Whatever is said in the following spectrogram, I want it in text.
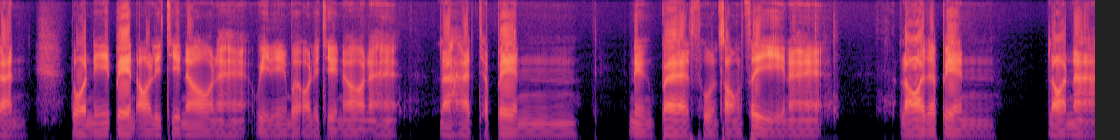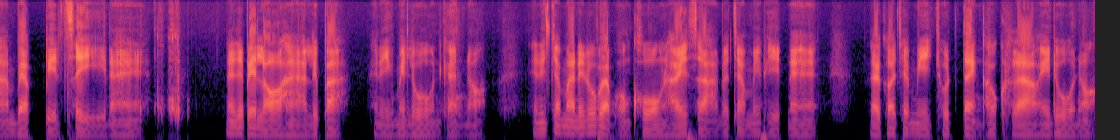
กัน ตัวนี้เป็น original นะฮะ Winning Bird Original นะฮะ รหัสจะเป็น 18024 นะฮะ ล้อจะเป็นล้อหนามแบบเปลี่ยนสีนะฮะ น่าจะเป็นล้อหาหรือเปล่า อันนี้ไม่รู้เหมือนกันเนาะ อันนี้จะมาในรูปแบบของโครง Type สามถ้าจำไม่ผิดนะฮะ แล้วก็จะมีชุดแต่งคร่าวๆให้ดูเนาะ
